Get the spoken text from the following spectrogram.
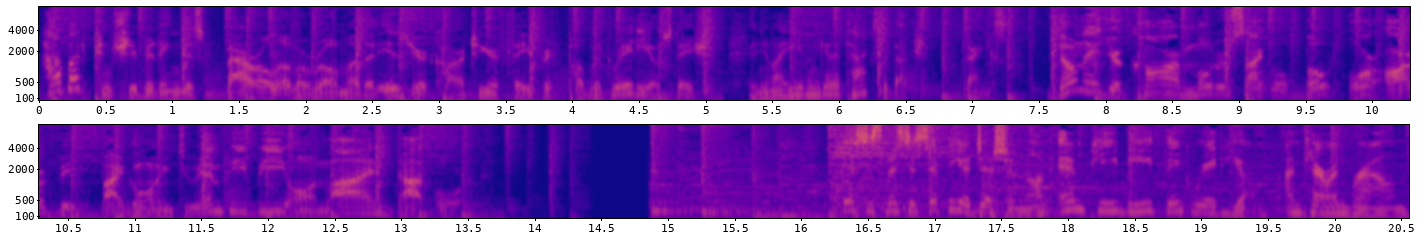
How about contributing this barrel of aroma that is your car to your favorite public radio station? And you might even get a tax deduction. Thanks. Donate your car, motorcycle, boat, or RV by going to mpbonline.org. This is Mississippi Edition on MPB Think Radio. I'm Karen Brown.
